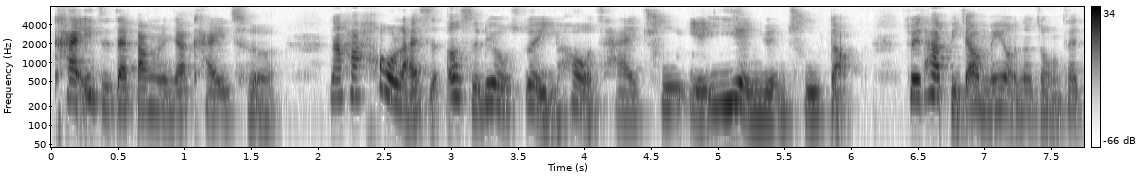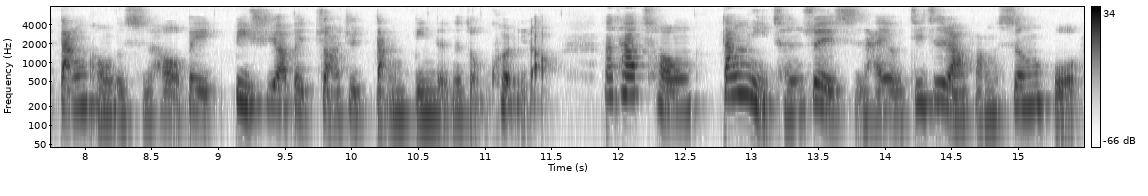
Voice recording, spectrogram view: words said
开一直在帮人家开车。那他后来是二十六岁以后才出，也演员出道。所以他比较没有那种在当红的时候被必须要被抓去当兵的那种困扰。那他从当你沉睡时，还有机智牢房生活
